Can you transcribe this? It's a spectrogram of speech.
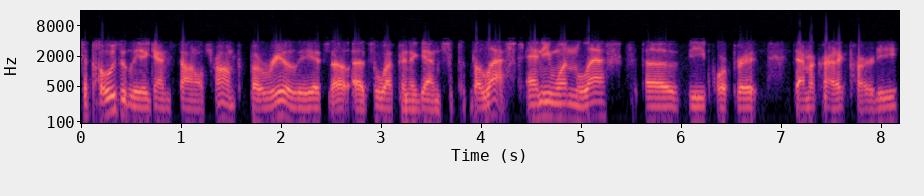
supposedly against Donald Trump, but really it's a it's a weapon against the left. Anyone left of the corporate Democratic Party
